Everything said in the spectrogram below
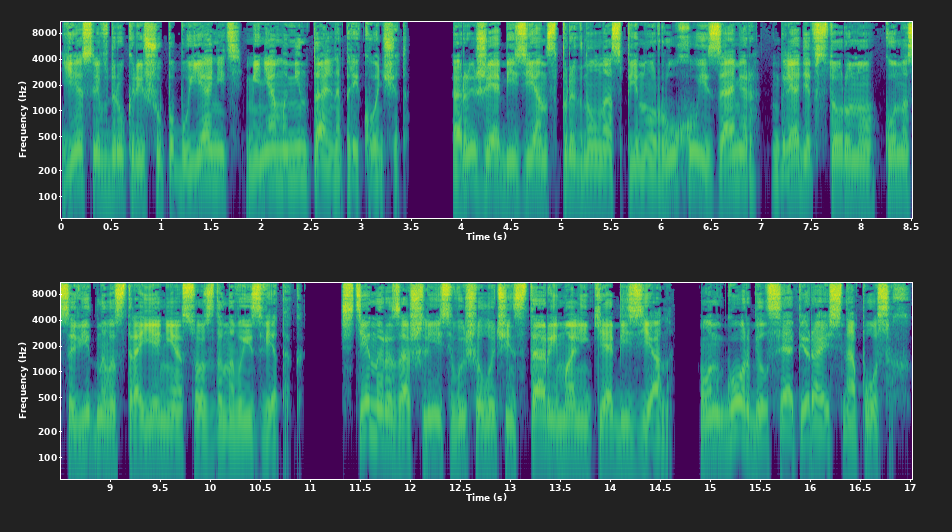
если вдруг решу побуянить, меня моментально прикончат. Рыжий обезьян спрыгнул на спину руху и замер, глядя в сторону конусовидного строения, созданного из веток. Стены разошлись, вышел очень старый маленький обезьян. Он горбился, опираясь на посох.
